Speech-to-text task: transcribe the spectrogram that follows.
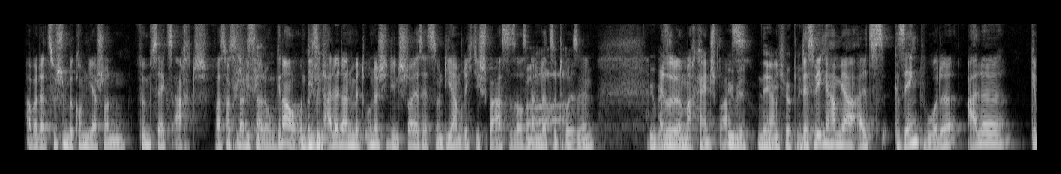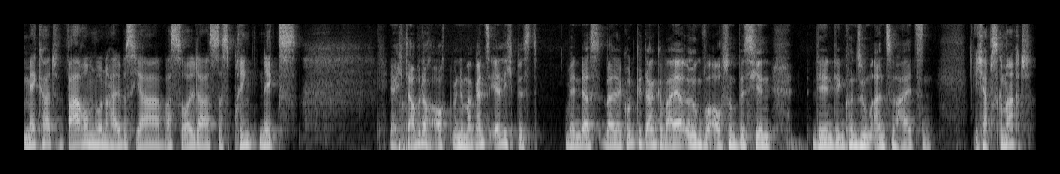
Aber dazwischen bekommen die ja schon fünf, sechs, acht, was weiß ich, wie viel. Genau. Und die Richtig. sind alle dann mit unterschiedlichen Steuersätzen und die haben richtig Spaß, das auseinander zu dröseln. Übel. Also macht keinen Spaß. Übel. Nee, nicht wirklich. Deswegen haben ja, als gesenkt wurde, alle gemeckert, warum nur ein halbes Jahr, was soll das, das bringt nix. Ja, ich glaube doch auch, wenn du mal ganz ehrlich bist, wenn das, weil der Grundgedanke war ja irgendwo auch so ein bisschen den, den Konsum anzuheizen. Ich hab's gemacht.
